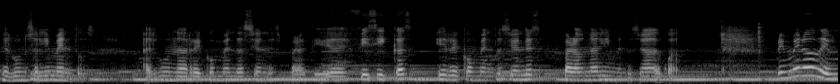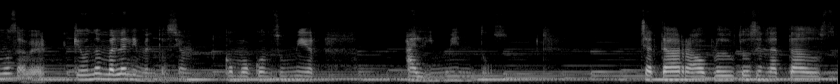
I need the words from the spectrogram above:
de algunos alimentos, algunas recomendaciones para actividades físicas y recomendaciones para una alimentación adecuada. Primero debemos saber que una mala alimentación, como consumir alimentos, chatarra o productos enlatados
